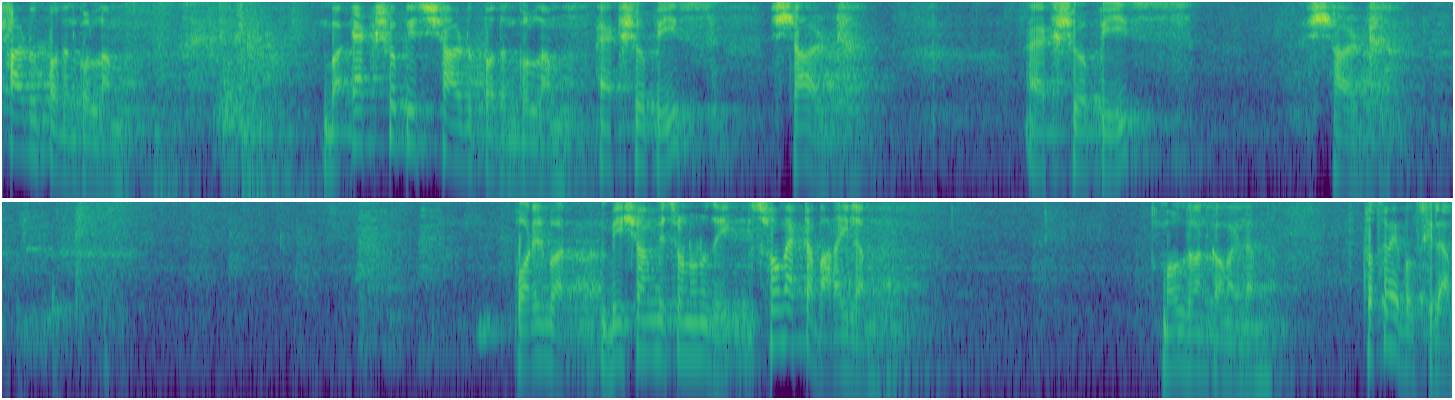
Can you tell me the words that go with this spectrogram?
শার্ট উৎপাদন করলাম বা একশো পিস শার্ট উৎপাদন করলাম। একশো পিস শার্ট, একশো পিস শার্ট। পরের বার বিষ সংমিশ্রণ অনুযায়ী শ্রম একটা বাড়াইলাম, মূলধন কমাইলাম। প্রথমে বলছিলাম,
